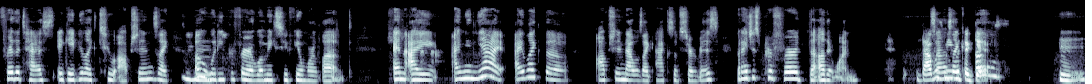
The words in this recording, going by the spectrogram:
for the test, it gave you like two options, like Mm-hmm. oh what do you prefer what makes you feel more loved and i i mean yeah I, I like the option that was like acts of service but i just preferred the other one That So was me like, with the oh. gifts. Mm.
